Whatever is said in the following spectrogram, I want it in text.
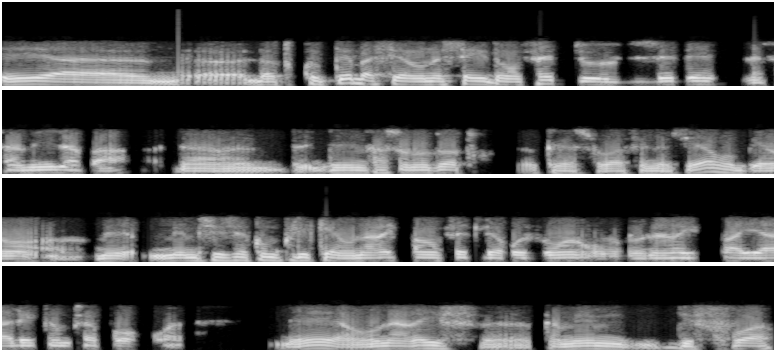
Et euh, euh l'autre côté, bah, c'est on essaye en fait d'aider les familles là-bas d'une façon ou d'autre, que ce soit financière ou bien, euh, mais, même si c'est compliqué, on n'arrive pas en fait les rejoindre, on n'arrive pas à y aller comme ça pour. Mais on arrive quand même des fois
